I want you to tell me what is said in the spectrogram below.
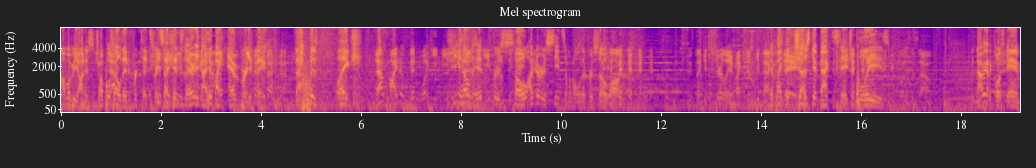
I'm gonna be honest, Chumples Yeah. held in for 10 straight seconds there. He got hit by everything. That was like that might have been what he needed. he held in even for so. I've never seen someone hold it for so long. he was thinking, surely if I could just get back if to I stage. could just get back to stage, please. could close this out. But now we got a close game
